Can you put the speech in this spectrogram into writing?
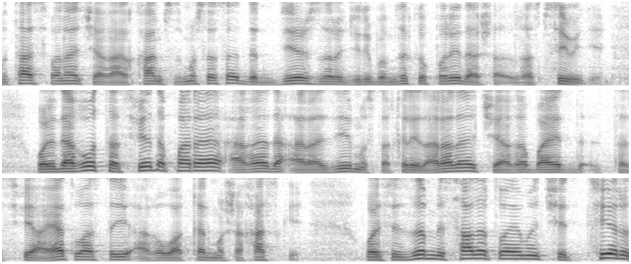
متاسفانه چې هغه ارقام چې زموږ سره سره در دېرش زره جریبه مځکه پورې دا غصب شوي دي ولې د هغو تصفیه لپاره هغه د اراضي مستقل اداره ده چې هغه باید تصفیه آیات واستوي هغه واقعا مشخص کړي ولې چې زه مثال درته وایم چې تېر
